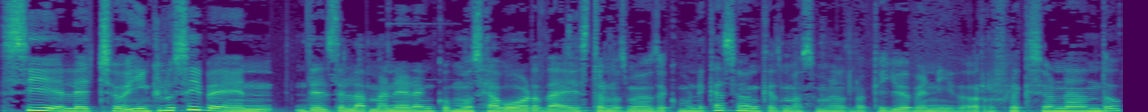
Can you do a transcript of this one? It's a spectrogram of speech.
Sí, el hecho, inclusive en, desde la manera en cómo se aborda esto en los medios de comunicación, que es más o menos lo que yo he venido reflexionando,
